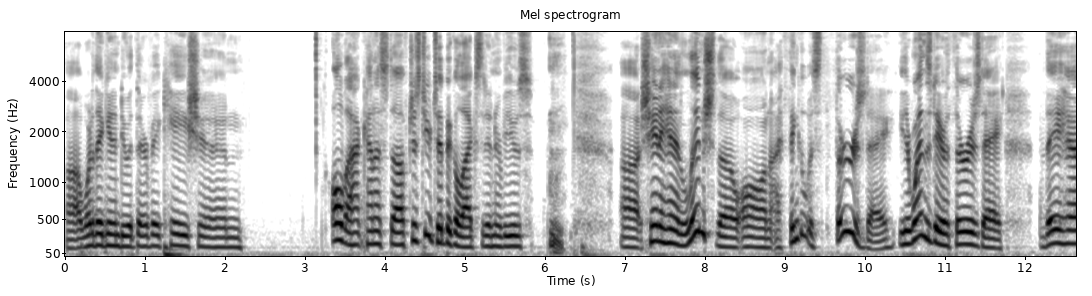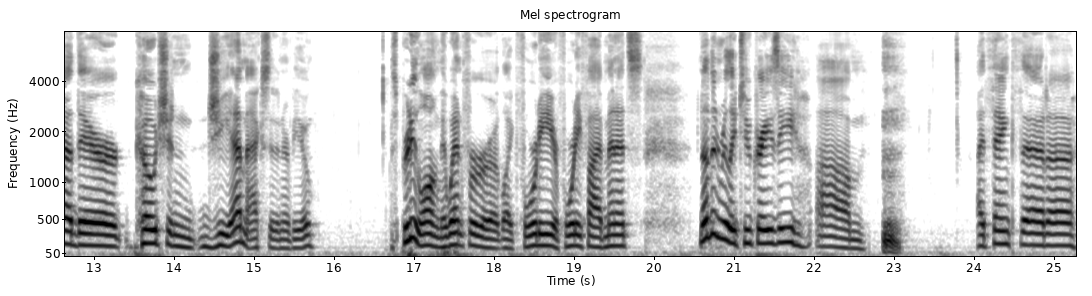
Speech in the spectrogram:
uh, what are they going to do with their vacation, all that kind of stuff. Just your typical exit interviews. uh, Shanahan and Lynch, though, on I think it was Thursday, either Wednesday or Thursday, they had their coach and GM exit interview. It's pretty long. They went for like 40 or 45 minutes. Nothing really too crazy. Um, I think that uh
